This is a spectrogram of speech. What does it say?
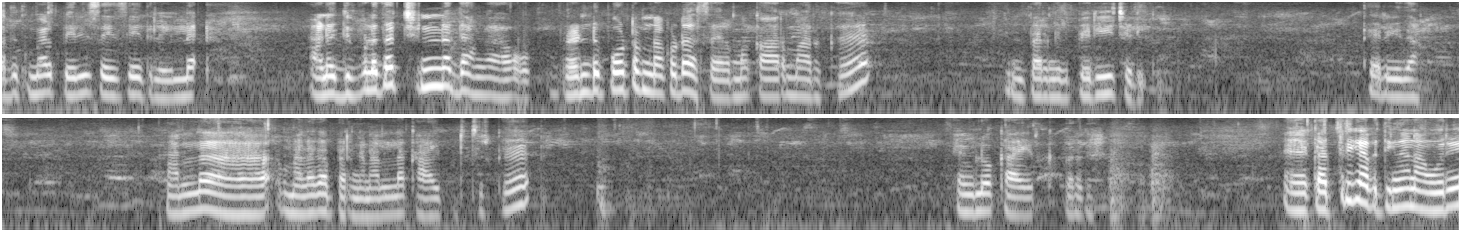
அதுக்கு மேலே பெரிய சைஸே இதில் இல்லை. ஆனால் இது இவ்வளோ தான் சின்னதாங்க. ரெண்டு போட்டோம்னா கூட சிரம காரமாக இருக்குது பாருங்கள் இது பெரிய செடி. தெரியுதா? நல்லா மிளகா பாருங்கள் நல்லா காய் பிடிச்சிருக்கு. எவ்வளோ காய் இருக்குது பாருங்கள் கத்திரிக்காய் பார்த்திங்கன்னா நான் ஒரே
